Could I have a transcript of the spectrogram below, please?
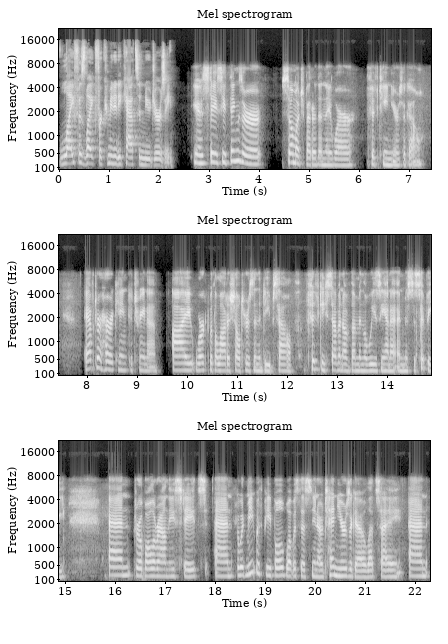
life is like for community cats in New Jersey? Yeah, Stacy, things are so much better than they were 15 years ago. After Hurricane Katrina, I worked with a lot of shelters in the Deep South, 57 of them in Louisiana and Mississippi, and drove all around these states. And I would meet with people, what was this, you know, 10 years ago, let's say, and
